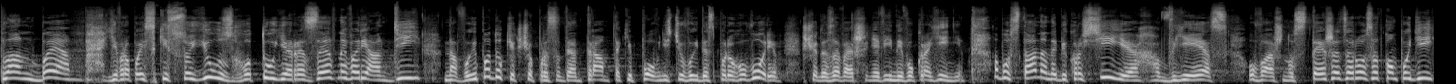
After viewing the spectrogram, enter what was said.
План Б. Європейський союз готує резервний варіант дій на випадок, якщо президент Трамп таки повністю вийде з переговорів щодо завершення війни в Україні, або стане на бік Росії в ЄС. Уважно стежать за розвитком подій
